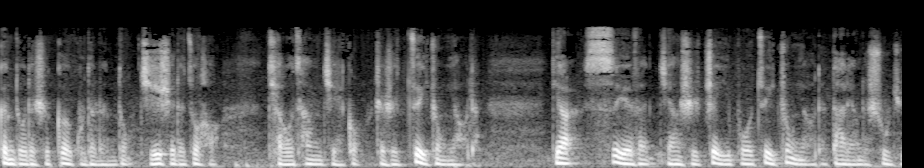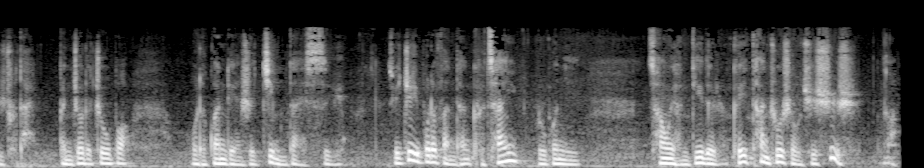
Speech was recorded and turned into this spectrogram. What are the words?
更多的是个股的轮动，及时的做好调仓结构，这是最重要的。第二，四月份将是这一波最重要的大量的数据出台，本周的周报，我的观点是静待四月，所以这一波的反弹可参与。如果你仓位很低的人，可以探出手去试试啊，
